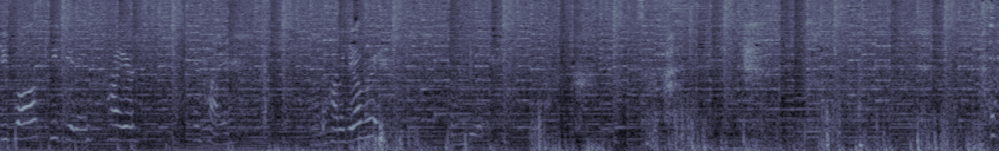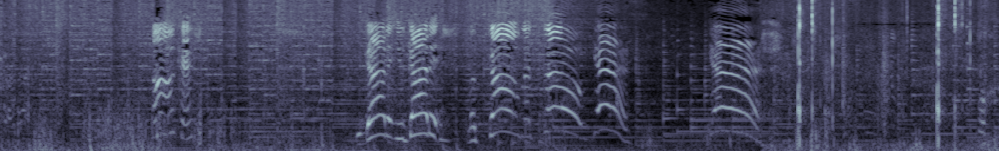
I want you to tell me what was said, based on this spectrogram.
These walls keep getting higher and higher how to get over it. Oh, okay. You got it, you got it. Let's go, let's go. Yes, yes. Oh.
